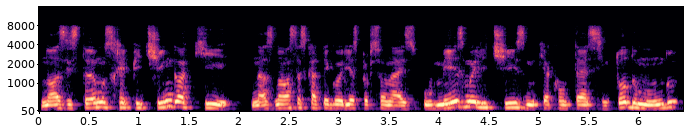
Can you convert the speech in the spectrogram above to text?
nós estamos repetindo aqui nas nossas categorias profissionais o mesmo elitismo que acontece em todo mundo.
